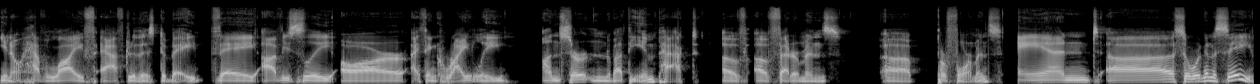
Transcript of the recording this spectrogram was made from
you know have life after this debate they obviously are i think rightly uncertain about the impact of of fetterman's uh, performance. And uh, so we're going to see.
